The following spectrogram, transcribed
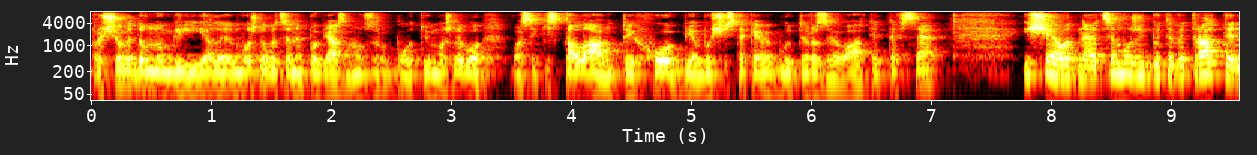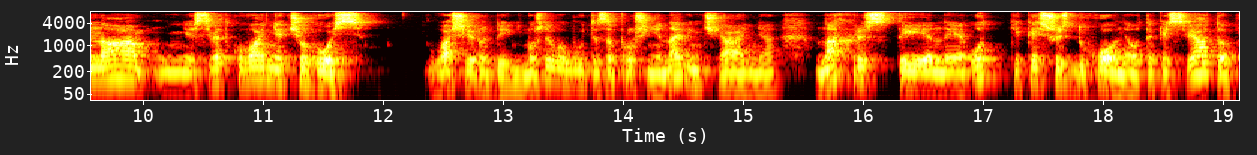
Про що ви давно мріяли, можливо, це не пов'язано з роботою, можливо, у вас якісь таланти, хобі або щось таке ви будете розвивати те все. І ще одне: це можуть бути витрати на святкування чогось у вашій родині. Можливо, будете запрошені на вінчання, на хрестини, от якесь щось духовне, от таке свято,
